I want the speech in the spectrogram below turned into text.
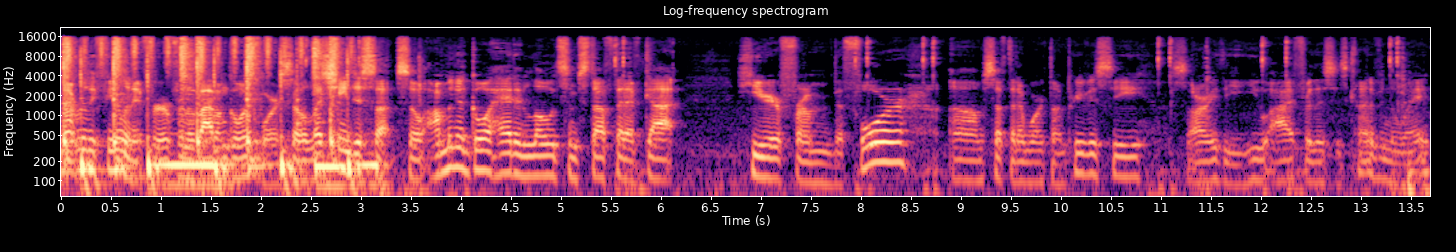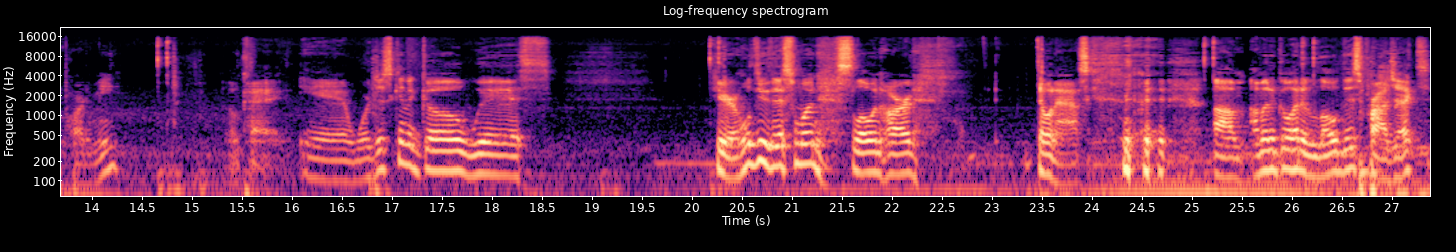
Not really feeling it for, for the vibe I'm going for. So let's change this up. So I'm going to go ahead and load some stuff that I've got here from before. Um, stuff that I worked on previously. Sorry, the UI for this is kind of in the way. Pardon me. Okay, and we're just going to go with... Here, we'll do this one, slow and hard. Don't ask. um, I'm going to go ahead and load this project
